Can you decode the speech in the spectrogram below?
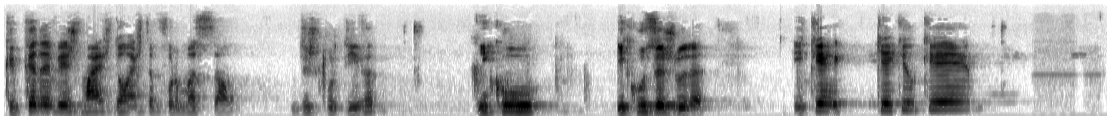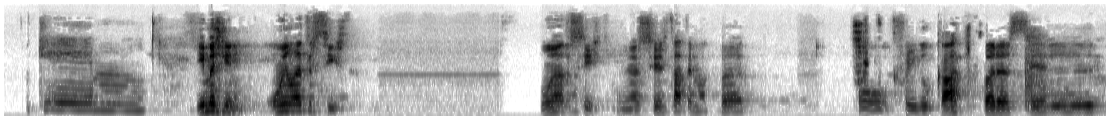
que cada vez mais dão esta formação desportiva e que, e que os ajuda. E que é, que é aquilo que é. Que é hum, imaginem, um eletricista. Um eletricista. Um eletricista está treinado para. Ou foi educado para ser.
